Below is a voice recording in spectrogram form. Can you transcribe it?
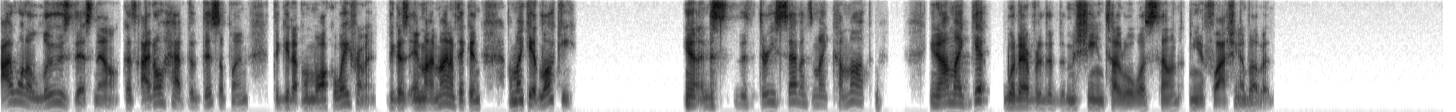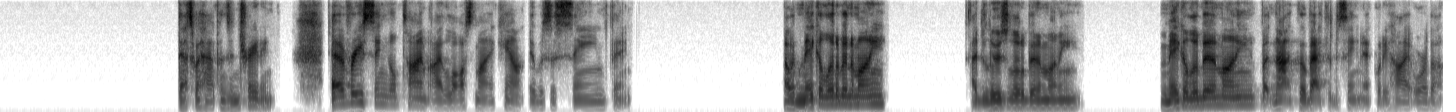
I want to lose this now because I don't have the discipline to get up and walk away from it. Because in my mind, I'm thinking I might get lucky. You know, this, the three sevens might come up, you know, I might get whatever the, the machine title was telling, you know, flashing above it. That's what happens in trading. Every single time I lost my account, it was the same thing. I would make a little bit of money, I'd lose a little bit of money, make a little bit of money, but not go back to the same equity high or the,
